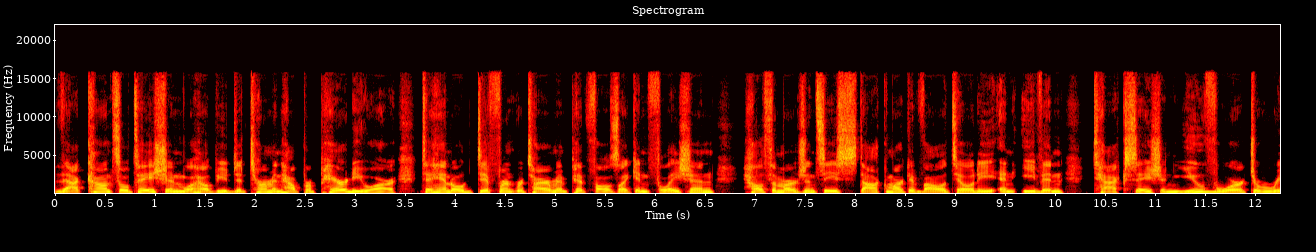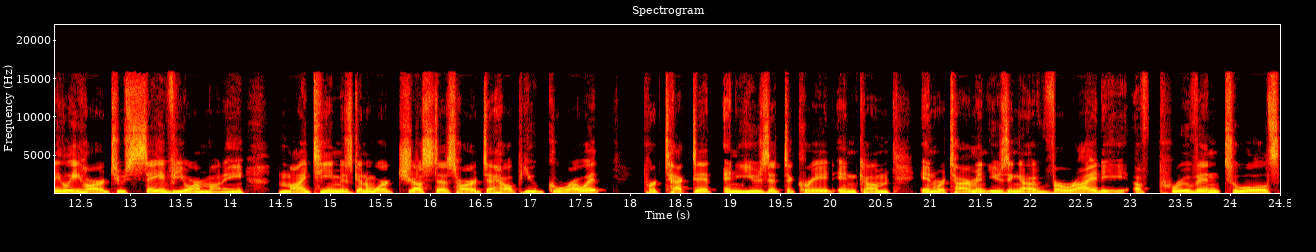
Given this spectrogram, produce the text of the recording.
that consultation will help you determine how prepared you are to handle different retirement pitfalls like inflation, health emergencies, stock market volatility, and even taxation. You've worked really hard to save your money. My team is going to work just as hard to help you grow it protect it, and use it to create income in retirement using a variety of proven tools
